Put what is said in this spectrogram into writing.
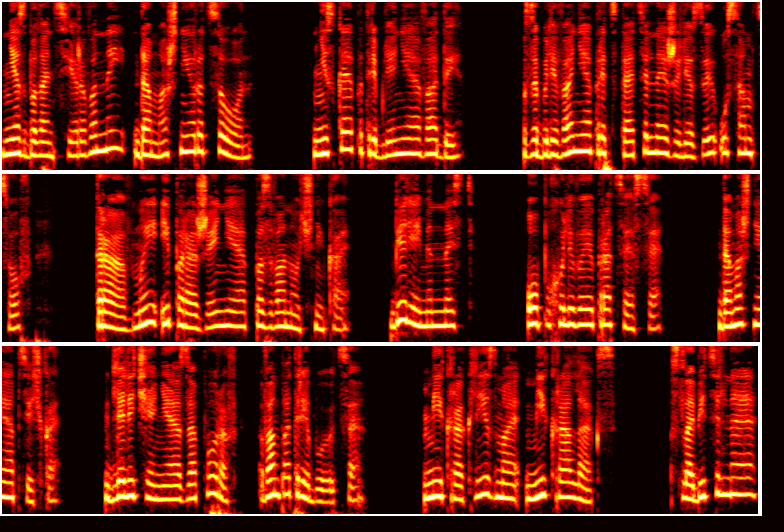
Несбалансированный домашний рацион. Низкое потребление воды. Заболевания предстательной железы у самцов. Травмы и поражения позвоночника. Беременность. Опухолевые процессы. Домашняя аптечка. Для лечения запоров вам потребуются микроклизма микролакс, слабительное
